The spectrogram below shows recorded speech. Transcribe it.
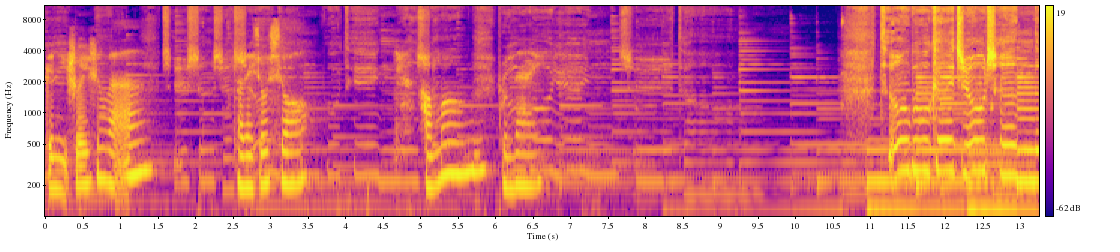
跟你说一声晚安，早点休息哦，好梦，Good night。逃不开纠缠的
